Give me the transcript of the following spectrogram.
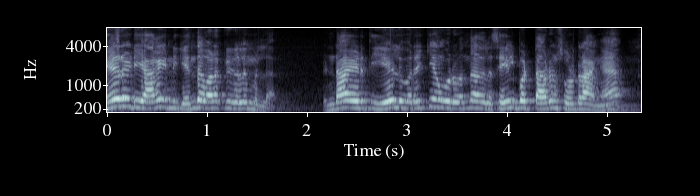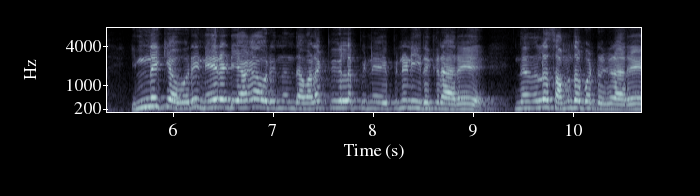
நேரடியாக இன்றைக்கி எந்த வழக்குகளும் இல்லை. ரெண்டாயிரத்தி ஏழு வரைக்கும் அவர் வந்து அதில் செயல்பட்டாருன்னு சொல்கிறாங்க இன்னைக்கு அவர் நேரடியாக அவர் இந்த வழக்குகளில் பின்ன பின்னணி இருக்கிறாரு. இந்த இதில் சம்மந்தப்பட்டிருக்கிறாரு.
